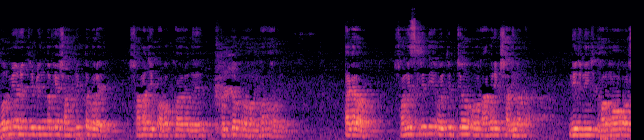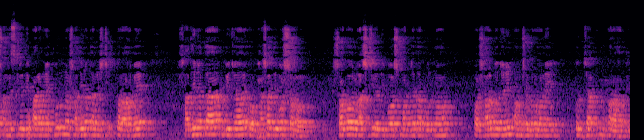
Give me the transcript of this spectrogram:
ধর্মীয় নেতৃবৃন্দকে সম্পৃক্ত করে সামাজিক অবক্ষয় রোধে উদ্যোগ গ্রহণ করা হবে। এগারো, সংস্কৃতি, ঐতিহ্য ও নাগরিক স্বাধীনতা। নিজ নিজ ধর্ম ও সংস্কৃতি পালনে পূর্ণ স্বাধীনতা নিশ্চিত করা হবে। স্বাধীনতা, বিজয় ও ভাষা দিবস সহ সকল রাষ্ট্রীয় দিবস মর্যাদাপূর্ণ ও সার্বজনীন অংশগ্রহণে উদযাপন করা হবে।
